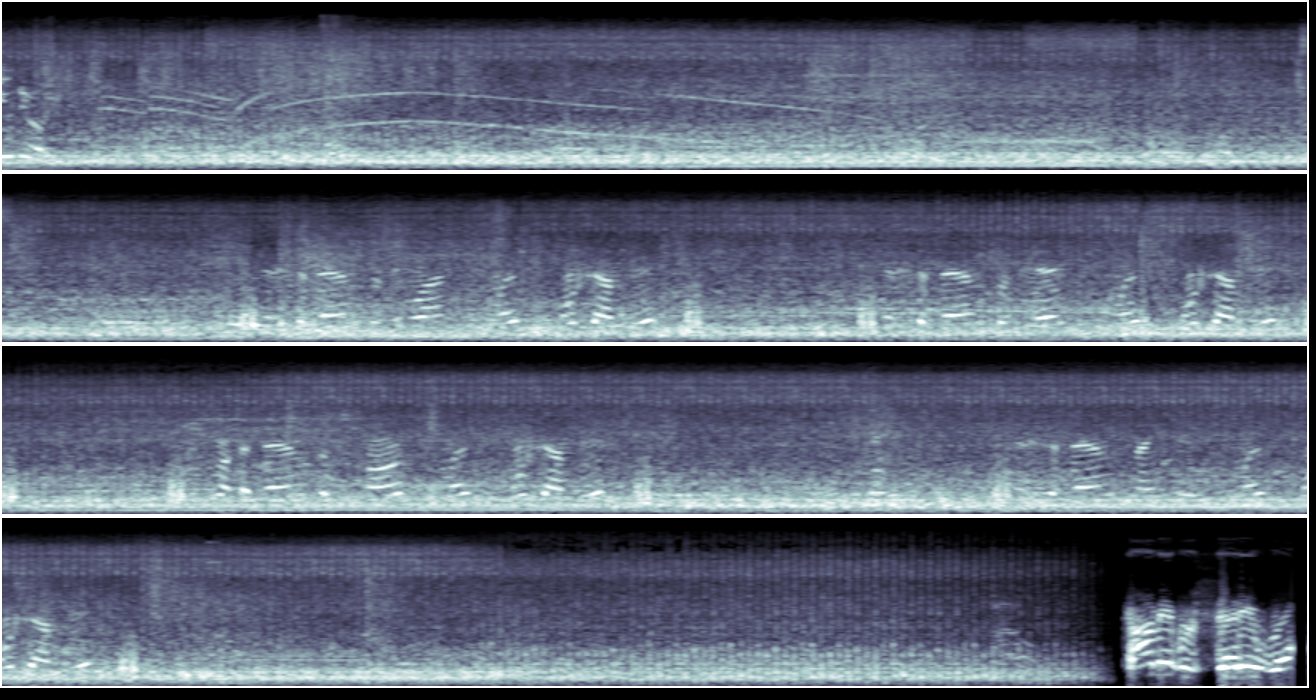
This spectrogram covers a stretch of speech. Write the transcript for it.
are you doing? West Mozambique. Sedan 58 West Mozambique. Sedan 54 West Mozambique. Sedan 19 West Tommy Vercetti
